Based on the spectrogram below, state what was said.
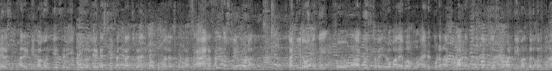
వీరసింహారెడ్డి భగవంత్ కేసరి ఇప్పుడు లేటెస్ట్ ఈ సంక్రాంతి బాబు రావు కూడా వరుసగా. ఆయన సక్సెస్ స్ట్రీట్ కూడా కంటిన్యూ అవుతుంది. సో నాకు ఇష్టమైన హీరో బాలయ్య బాబు. ఆయనకు కూడా నా శుభాకాంక్షలు తెలియజేస్తున్నాం మా టీం అందరి తరఫున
